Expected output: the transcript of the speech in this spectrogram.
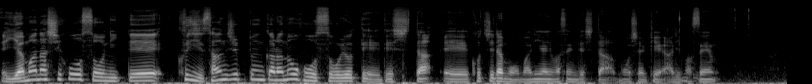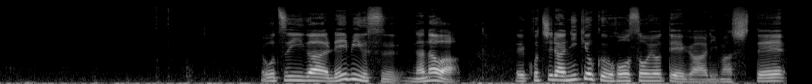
山梨放送にて9時30分からの放送予定でした、えー、こちらも間に合いませんでした。申し訳ありません。お次がレビウス7話。えこちら2曲放送予定がありまして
